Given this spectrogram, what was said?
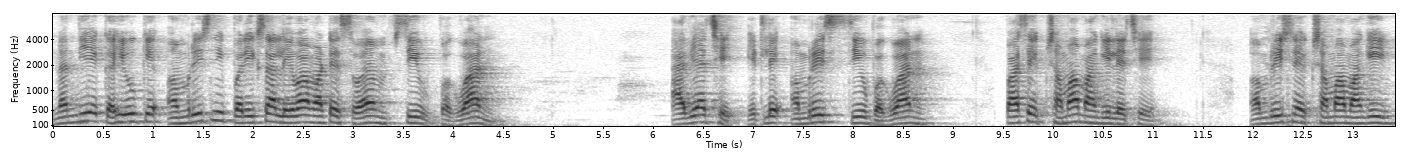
નંદીએ કહ્યું કે અમરીશની પરીક્ષા લેવા માટે સ્વયં શિવ ભગવાન આવ્યા છે એટલે અમરીશ શિવ ભગવાન પાસે ક્ષમા માંગી લે છે. અમરીશને ક્ષમા માંગી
